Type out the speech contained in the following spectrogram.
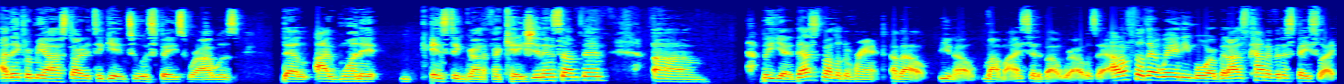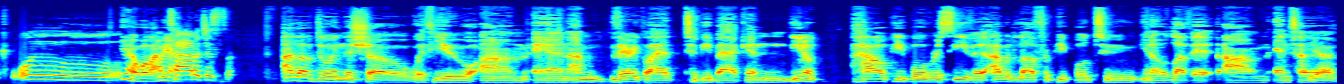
I think for me, I started to get into a space where I was that I wanted instant gratification in something. Um, but yeah, that's my little rant about you know my mindset about where I was at. I don't feel that way anymore, but I was kind of in a space like, "Ooh, Yeah, well, I I'm mean, tired of just I love doing this show with you, um, and I'm very glad to be back. And you know how people receive it. I would love for people to you know love it um, and to Yeah.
